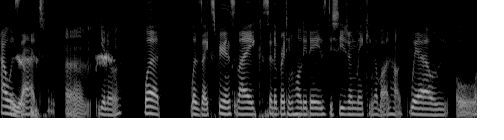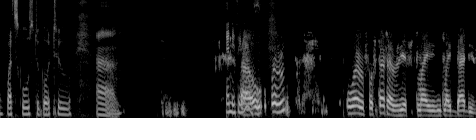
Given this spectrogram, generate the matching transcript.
How was Yeah. that? Um, you know, what was the experience like celebrating holidays, decision making about how where on, or what schools to go to, um, anything Uh, else? well, well, for starters, yes, my my dad is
